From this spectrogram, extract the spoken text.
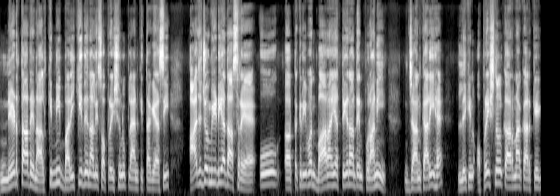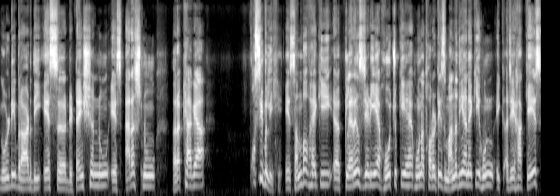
ਨੇੜਤਾ ਦੇ ਨਾਲ, ਕਿੰਨੀ ਬਾਰੀਕੀ ਦੇ ਨਾਲ ਇਸ ਆਪਰੇਸ਼ਨ ਨੂੰ ਪਲਾਨ ਕੀਤਾ ਗਿਆ ਸੀ। ਅੱਜ ਜੋ ਮੀਡੀਆ ਦੱਸ ਰਿਹਾ ਹੈ, ਉਹ ਤਕਰੀਬਨ 12 ਜਾਂ 13 ਦਿਨ ਪੁਰਾਣੀ ਜਾਣਕਾਰੀ ਹੈ, ਲੇਕਿਨ ਆਪਰੇਸ਼ਨਲ ਕਾਰਨਾ ਕਰਕੇ ਗੋਲਡੀ ਬਰਾਡ ਦੀ ਇਸ ਡਿਟੈਂਸ਼ਨ ਨੂੰ, ਇਸ ਅਰੈਸਟ ਨੂੰ ਰੱਖਿਆ ਗਿਆ। ਪੋਸੀਬਲੀ ਇਹ ਸੰਭਵ ਹੈ ਕਿ ਕਲੀਅਰੈਂਸ ਜਿਹੜੀ ਹੈ ਹੋ ਚੁੱਕੀ ਹੈ। ਹੁਣ ਅਥਾਰਟੀਆਂ ਮੰਨਦੀਆਂ ਨੇ ਕਿ ਹੁਣ ਇੱਕ ਅਜਿਹਾ ਕੇਸ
